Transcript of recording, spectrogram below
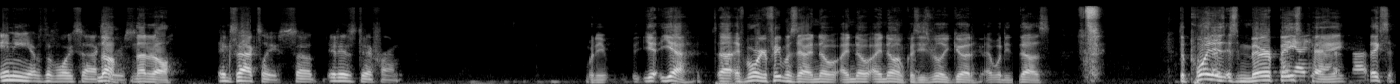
any of the voice actors? No, not at all. exactly. So it is different. What do you? Yeah, yeah. Uh, if Morgan Freeman was there, I know, I know, I know him because he's really good at what he does. the point is, it's merit-based Oh, yeah, pay. said that. Like,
